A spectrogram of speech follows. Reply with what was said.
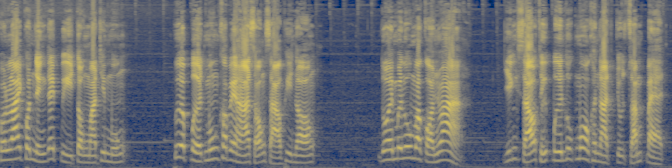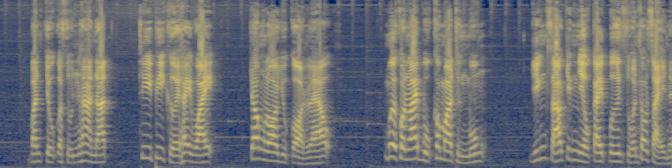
คนร้ายคนหนึ่งได้ปีตรงมาที่มุง้ง เพื่อเปิดมุ้งเข้าไปหาสองสาวพี่น้อง โดยไม่รู้มาก่อนว่า หญิงสาวถือปืนลูกโม่ขนาดจุดสามแปดบรรจุกระสุนห้านัด ที่พี่เคยให้ไว้ จ้องรออยู่ก่อนแล้ว เมื่อคนร้ายบุกเข้ามาถึงมุง้ง หญิงสาวจึงเหนี่ยวไกปืนสวนเข้าใส่ใน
